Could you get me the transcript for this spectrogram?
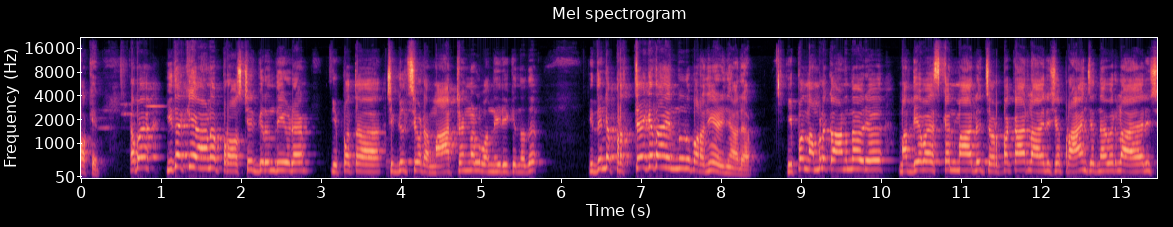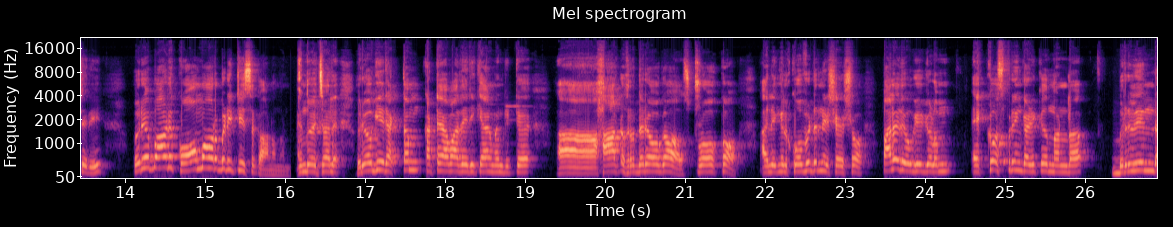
ഓക്കെ അപ്പോൾ ഇതൊക്കെയാണ് പ്രോസ്റ്റേറ്റ് ഗ്രന്ഥിയുടെ ഇപ്പോഴത്തെ ചികിത്സയുടെ മാറ്റങ്ങൾ വന്നിരിക്കുന്നത്. ഇതിന്റെ പ്രത്യേകത എന്ന് പറഞ്ഞു കഴിഞ്ഞാൽ ഇപ്പം നമ്മൾ കാണുന്ന ഒരു മധ്യവയസ്കന്മാരിലും ചെറുപ്പക്കാരിലായാലും ശരി പ്രായം ചെന്നവരിലായാലും ശരി ഒരുപാട് കോമോർബിഡിറ്റീസ് കാണുന്നുണ്ട്. എന്ന് വെച്ചാൽ രോഗി രക്തം കട്ടയാവാതിരിക്കാൻ വേണ്ടിയിട്ട് ഹാർട്ട് ഹൃദയരോഗമോ സ്ട്രോക്കോ അല്ലെങ്കിൽ കോവിഡിന് ശേഷമോ പല രോഗികളും എക്കോസ്പ്രിൻ കഴിക്കുന്നുണ്ട്. ബ്രിലിൻഡ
